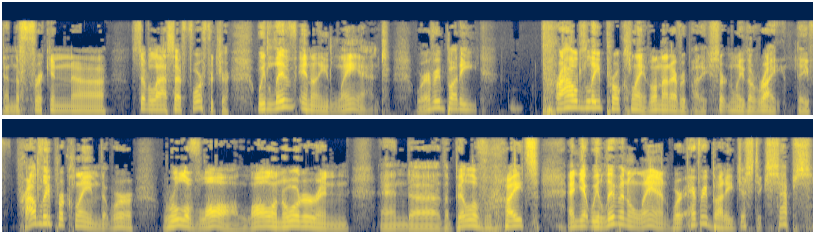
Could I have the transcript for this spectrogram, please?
than the frickin' uh, civil asset forfeiture. We live in a land where everybody proudly proclaims, well, not everybody, certainly the right, they proudly proclaim that we're rule of law, law and order, and and uh, the Bill of Rights, and yet we live in a land where everybody just accepts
